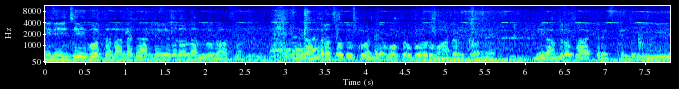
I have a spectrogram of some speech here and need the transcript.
నేను ఏం చేయబోతాను అన్నది అన్ని వివరాలు అందులో రాస్తాను మీరందరూ చదువుకొని ఒకరికొకరు మాట్లాడుకొని మీరందరూ సహకరిస్తే ఈ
